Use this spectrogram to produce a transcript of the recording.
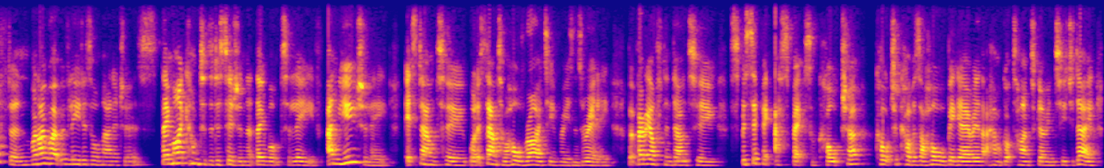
often, when I work with leaders or managers, they might come to the decision that they want to leave. And usually it's down to, well, it's down to a whole variety of reasons, really, but very often down to specific aspects of culture. Culture covers a whole big area that I haven't got time to go into today,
